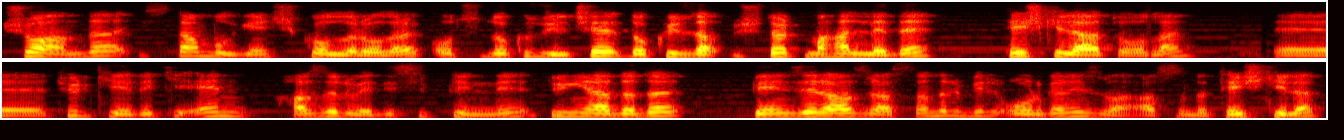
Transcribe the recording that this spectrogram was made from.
şu anda İstanbul Gençlik Kolları olarak 39 ilçe, 964 mahallede teşkilatı olan e, Türkiye'deki en hazır ve disiplinli, dünyada da benzeri az rastlanır bir organizma aslında teşkilat.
